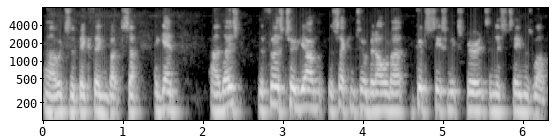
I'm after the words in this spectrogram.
uh, which is a big thing. But uh, again, those the first two young, the second two a bit older. Good to see some experience in this team as well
